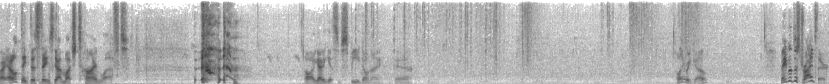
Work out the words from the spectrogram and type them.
Alright, I don't think this thing's got much time left. oh, I gotta get some speed, don't I? Yeah. Oh, there we go. Maybe we'll just drive there.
